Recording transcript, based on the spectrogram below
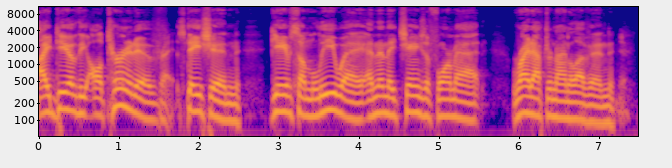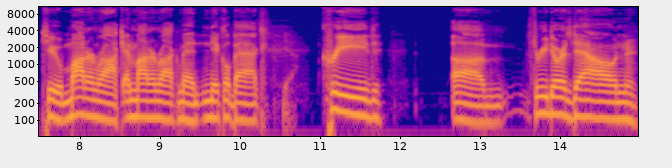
idea of the alternative Right. station gave some leeway, and then they changed the format right after 9-11 to modern rock, and modern rock meant Nickelback, Yeah. Creed, um, Three Doors Down,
